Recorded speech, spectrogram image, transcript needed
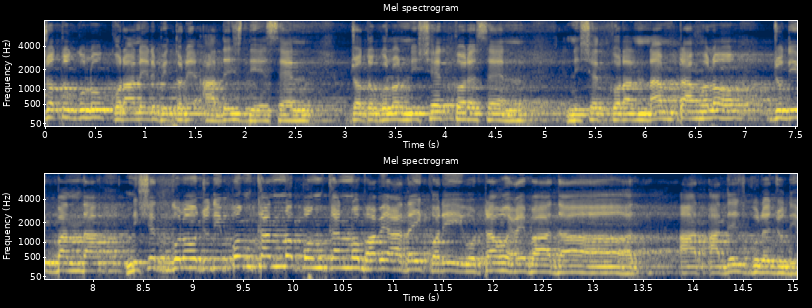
যতগুলো কোরআনের ভিতরে আদেশ দিয়েছেন যতগুলো নিষেধ করেছেন, নিষেধ করার নামটা হলো, যদি বান্দা নিষেধগুলো যদি পঙ্কান্ন পঙ্কান্নভাবে আদায় করে, ওটাও এবাদাত আর আদেশগুলো যদি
